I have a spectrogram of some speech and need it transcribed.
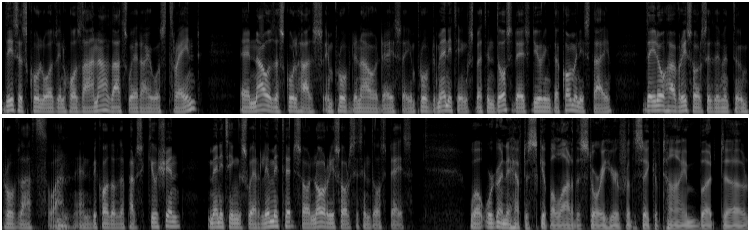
This school was in Hosanna, that's where I was trained. And now the school has improved nowadays, uh, improved many things. But in those days, during the communist time, they don't have resources even to improve that one. And because of the persecution, many things were limited, so no resources in those days. Well, we're going to have to skip a lot of the story here for the sake of time, but uh,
